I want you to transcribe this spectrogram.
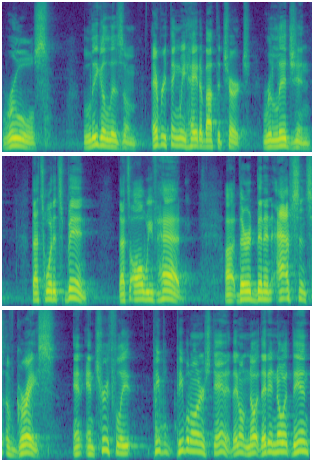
rules, legalism, everything we hate about the church, religion. That's what it's been. That's all we've had. Uh, there had been an absence of grace. And, and truthfully, people, people don't understand it. They don't know it. They didn't know it then.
